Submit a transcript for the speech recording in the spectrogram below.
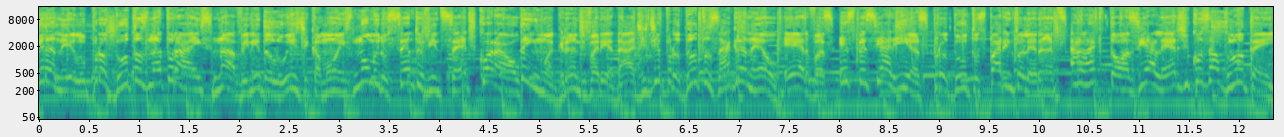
Granelo Produtos Naturais, na Avenida Luiz de Camões, número 127 Coral. Tem uma grande variedade de produtos a granel, ervas, especiarias, produtos para intolerantes à lactose e alérgicos ao glúten,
